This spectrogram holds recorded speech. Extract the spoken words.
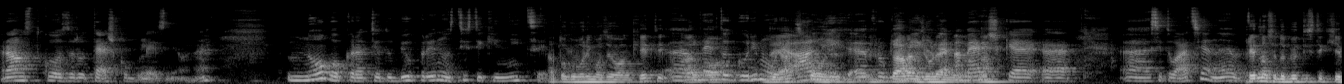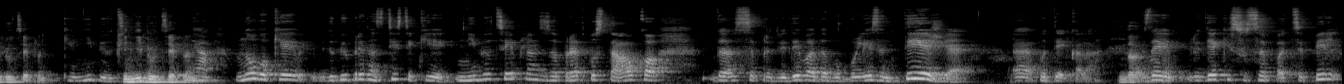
ravno tako zelo težko boleznijo. Ne. Mnogo krat je dobil prednost tisti, ki ni cepljen. A to govorimo zdaj o anketi? Ne, to govorimo o realnih eh, problemih ameriške. No? Uh, situacije. Ne. Prednost je dobil tisti, ki je bil cepljen. Ki ni bil cepljen. Ni bil cepljen. Ja, mnogo ki je dobil prednost tisti, ki ni bil cepljen, za predpostavko, da se predvideva, da bo bolezen težje. Eh, potekala. Zdaj, ljudje, ki so se pa cepili,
